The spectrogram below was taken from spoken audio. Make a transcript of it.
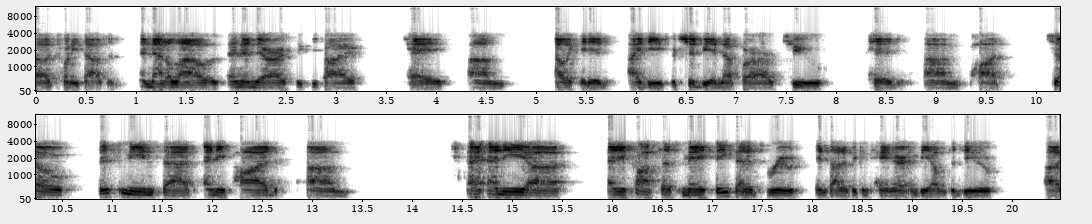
uh, 20,000. And that allows, and then there are 65 K um, allocated IDs, which should be enough for our two PID um, pod. So this means that any pod, um, any uh, any process may think that it's root inside of the container and be able to do uh,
